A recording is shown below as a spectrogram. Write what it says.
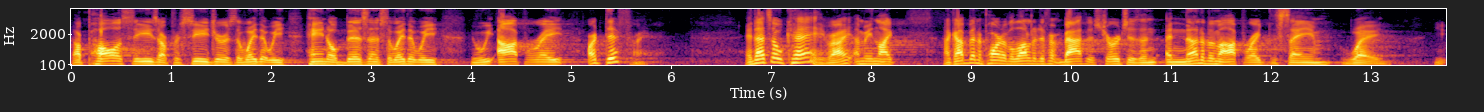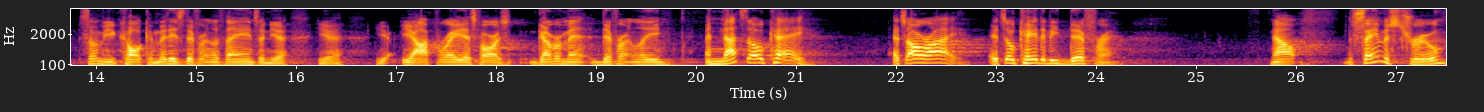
our policies, our procedures, the way that we handle business, the way that we, we operate are different. And that's okay, right? I mean, like, like I've been a part of a lot of different Baptist churches, and, and none of them operate the same way. You, some of you call committees different things, and you, you, you, you operate as far as government differently, and that's okay. It's all right. It's okay to be different. Now, the same is true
